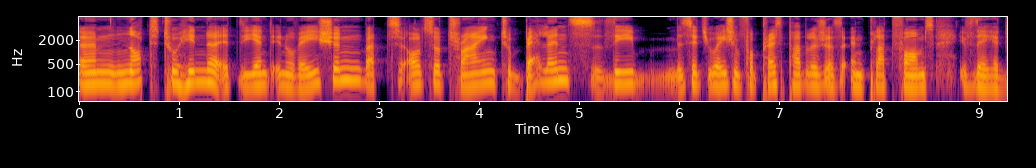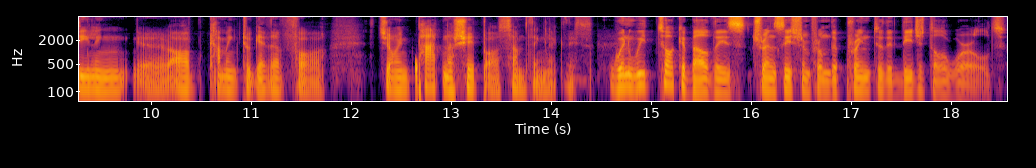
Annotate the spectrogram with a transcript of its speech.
um, not to hinder at the end innovation, but also trying to balance the situation for press publishers and platforms if they are dealing uh, or coming together for joint partnership or something like this. When we talk about this transition from the print to the digital world,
